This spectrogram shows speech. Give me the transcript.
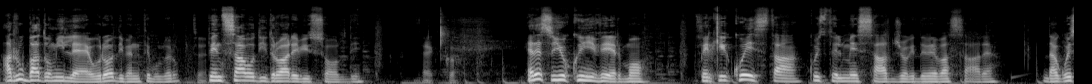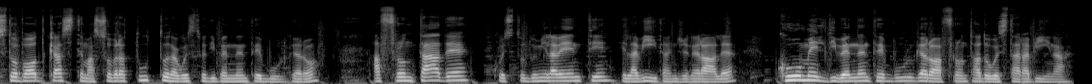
ha rubato 1000 euro. Dipendente bulgaro. Sì. Pensavo di trovare più soldi. Ecco. E adesso io qui mi fermo. Perché questa- questo è il messaggio che deve passare da questo podcast, ma soprattutto da questo dipendente bulgaro. Affrontate questo 2020 e la vita in generale come il dipendente bulgaro ha affrontato questa rapina.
